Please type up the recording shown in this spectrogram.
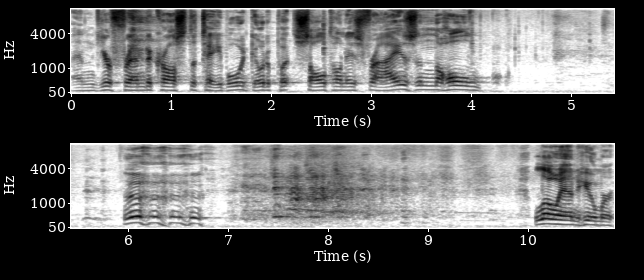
And your friend across the table would go to put salt on his fries, and the whole. Low end humor.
